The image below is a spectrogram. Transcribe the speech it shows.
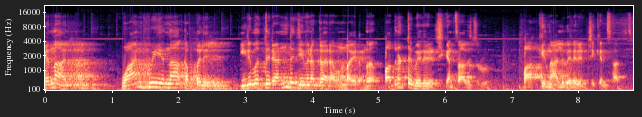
എന്നാൽ വാൻഹുയി എന്ന കപ്പലിൽ ഇരുപത്തിരണ്ട് ജീവനക്കാരാണ് ഉണ്ടായിരുന്നത്. പതിനെട്ട് പേരെ രക്ഷിക്കാൻ സാധിച്ചുള്ളൂ. ബാക്കി നാല് പേരെ രക്ഷിക്കാൻ സാധിച്ചു.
